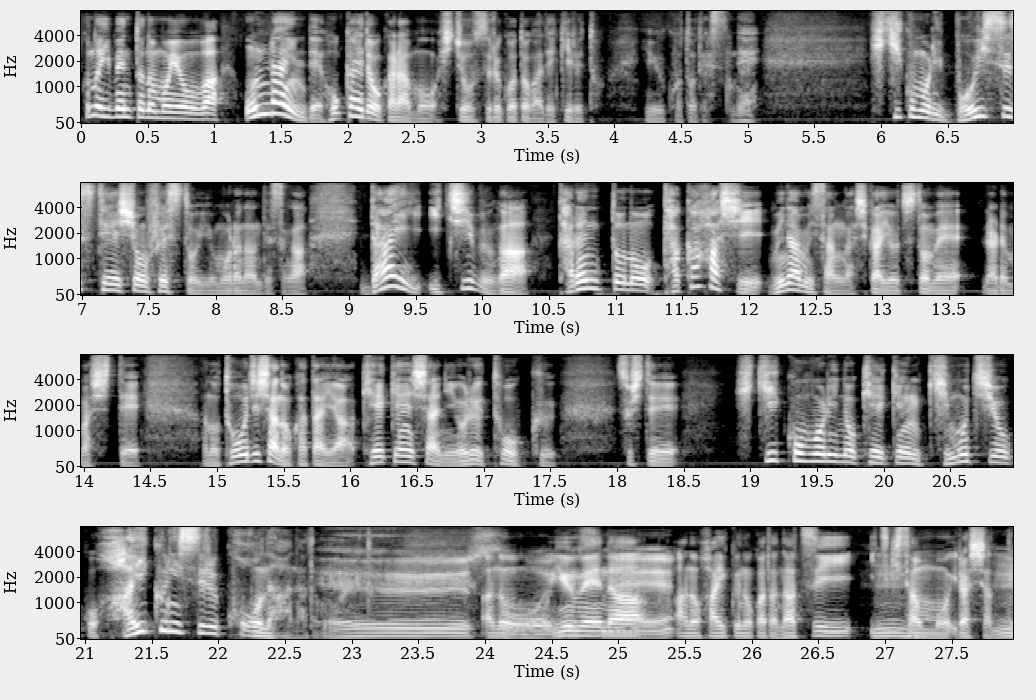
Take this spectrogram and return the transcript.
このイベントの模様はオンラインで北海道からも視聴することができるということですね。引きこもりボイスステーションフェスというものなんですが第1部がタレントの高橋みなみさんが司会を務められましてあの当事者の方や経験者によるトークそして引きこもりの経験気持ちをこう俳句にするコーナーなど。あの有名なあの俳句の方夏井いつきさんもいらっしゃってと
